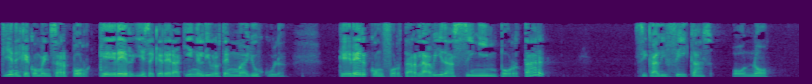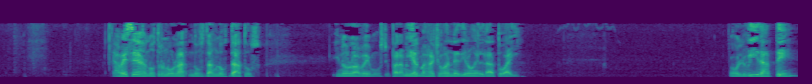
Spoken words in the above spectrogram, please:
tienes que comenzar por querer, y ese querer aquí en el libro está en mayúscula, querer confortar la vida sin importar si calificas o no. A veces a nosotros nos, dan los datos y no lo vemos. Para mí el Mahacho le dieron el dato ahí. Olvídate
